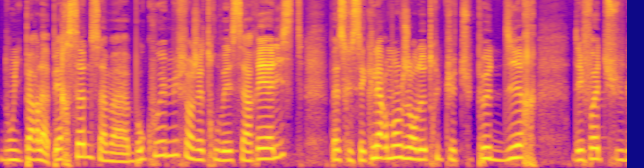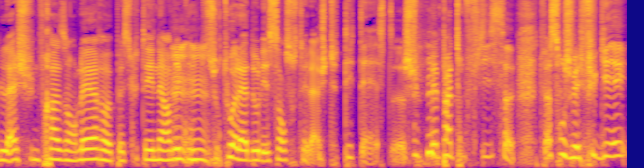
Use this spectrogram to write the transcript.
dont il parle à personne ça m'a beaucoup ému. Enfin j'ai trouvé ça réaliste parce que c'est clairement le genre de truc que tu peux te dire. Des fois tu lâches une phrase en l'air parce que t'es énervé contre- surtout à l'adolescence où t'es là je te déteste je suis même pas ton fils de toute façon je vais fuguer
